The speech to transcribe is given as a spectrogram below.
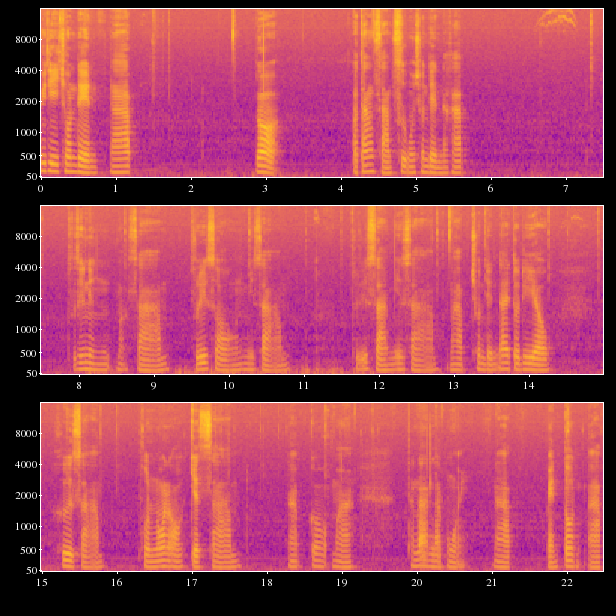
วิธีชนเด่นนะครับ ก็เอาทั้ง3สูตรมาชนเด่นนะครับสูตรที่1มา3สูตรที่2มี 3 สูตรที่ 3 มี 3 นะครับ ชนเด่นได้ตัวเดียวคือ 3 ผลรางวัลออกเจ็ด3 นะครับ ก็มาทางด้านหลักหน่วยนะครับ เป็นต้นนะครับ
